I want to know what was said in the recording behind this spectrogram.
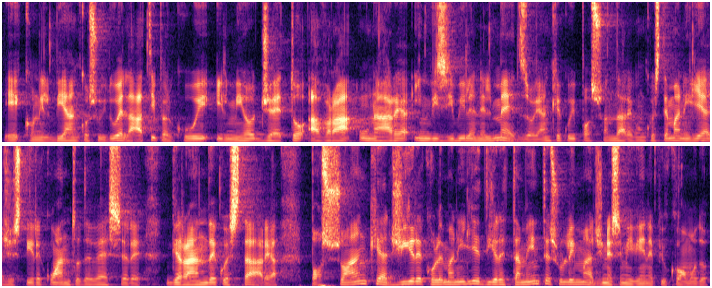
e con il bianco sui due lati per cui il mio oggetto avrà un'area invisibile nel mezzo e anche qui posso andare con queste maniglie a gestire quanto deve essere grande quest'area. Posso anche agire con le maniglie direttamente sull'immagine se mi viene più comodo.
